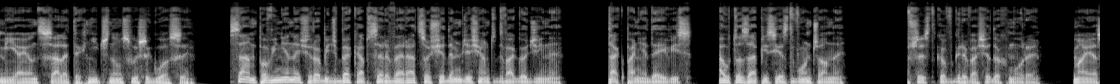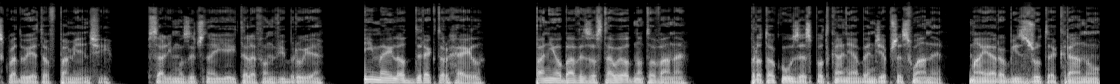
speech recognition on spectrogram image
Mijając salę techniczną słyszy głosy. Sam powinieneś robić backup serwera co 72 godziny. Tak, panie Davis. Autozapis jest włączony. Wszystko wgrywa się do chmury. Maja składuje to w pamięci. W sali muzycznej jej telefon wibruje. E-mail od dyrektor Hale. Pani obawy zostały odnotowane. Protokół ze spotkania będzie przesłany. Maja robi zrzut ekranu.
